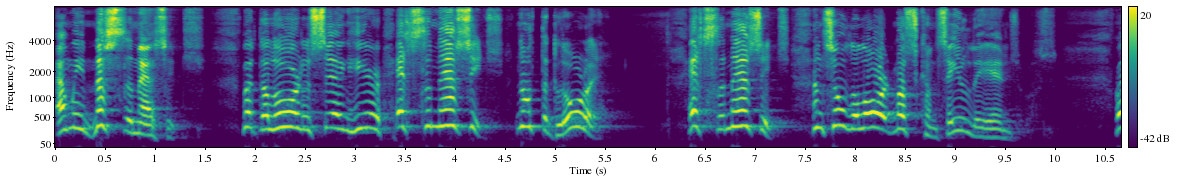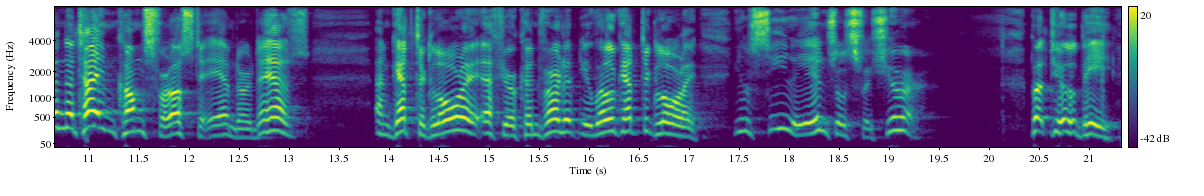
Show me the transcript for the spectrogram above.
and we miss the message. But the Lord is saying here, it's the message, not the glory. It's the message. And so the Lord must conceal the angels. When the time comes for us to end our days and get to glory, if you're converted, you will get to glory. You'll see the angels for sure. But you'll be,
